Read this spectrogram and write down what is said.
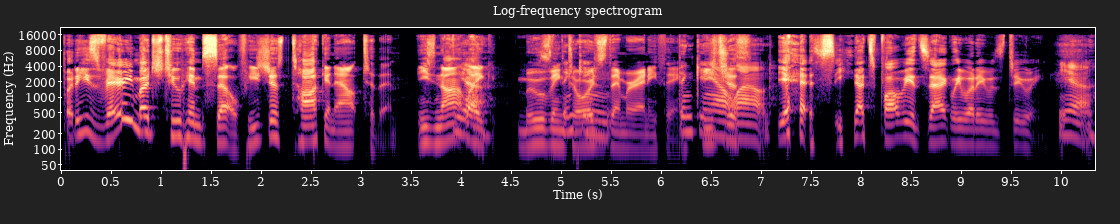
but he's very much to himself. He's just talking out to them. He's not Yeah. like moving He's towards them or anything. thinking he's out just, loud. yes. That's probably exactly what he was doing. Yeah.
